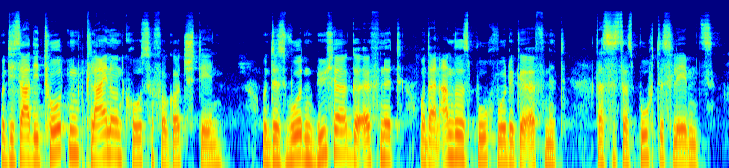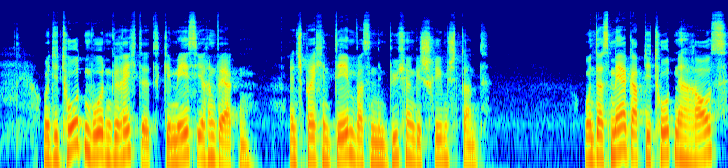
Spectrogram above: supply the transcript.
Und ich sah die Toten, kleine und große, vor Gott stehen. Und es wurden Bücher geöffnet, und ein anderes Buch wurde geöffnet. Das ist das Buch des Lebens. Und die Toten wurden gerichtet, gemäß ihren Werken, entsprechend dem, was in den Büchern geschrieben stand. Und das Meer gab die Toten heraus,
